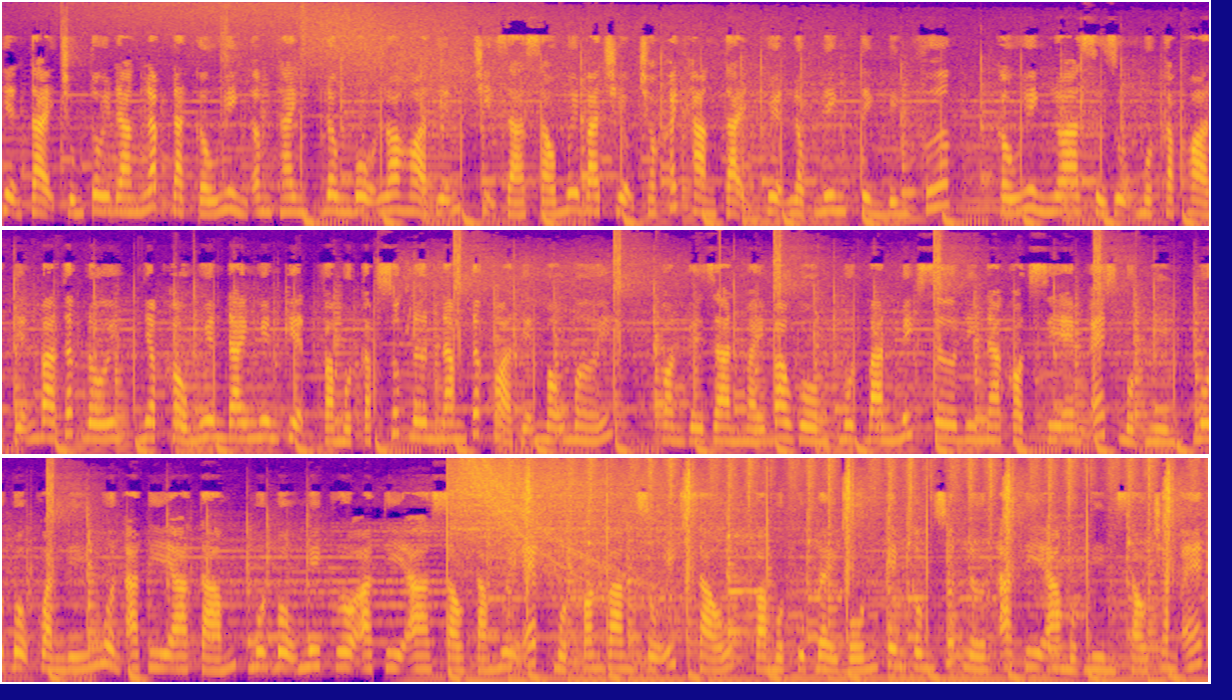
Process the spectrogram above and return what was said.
Hiện tại chúng tôi đang lắp đặt cấu hình âm thanh, đồng bộ loa hòa tiễn trị giá 63 triệu cho khách hàng tại huyện Lộc Ninh, tỉnh Bình Phước. Cấu hình loa sử dụng một cặp hòa tiễn 3 tấc đôi, nhập khẩu nguyên đai nguyên kiện và một cặp xúc đơn 5 tấc hòa tiễn mẫu mới. Còn về dàn máy bao gồm một bàn mixer Dynacord CMS 1000, một bộ quản lý nguồn ATA 8, một bộ micro ATA 680S, một con vang số X6 và một cục đẩy 4 kênh công suất lớn ATA 1600S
